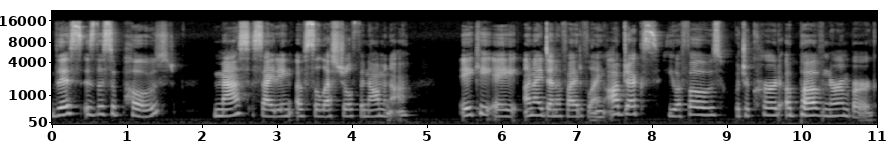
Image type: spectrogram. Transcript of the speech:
This is the supposed mass sighting of celestial phenomena, aka unidentified flying objects, UFOs, which occurred above Nuremberg,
